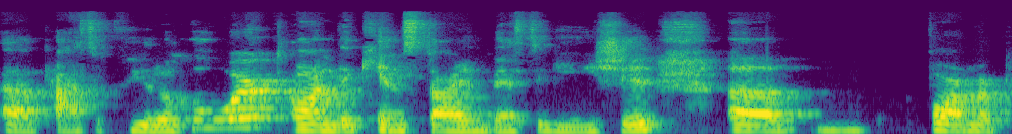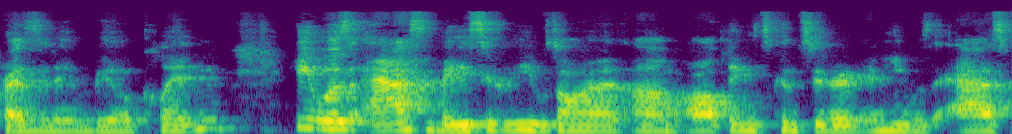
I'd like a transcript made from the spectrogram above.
uh, prosecutor who worked on the Ken Starr investigation of former President Bill Clinton. He was asked basically, he was on um, All Things Considered, and he was asked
